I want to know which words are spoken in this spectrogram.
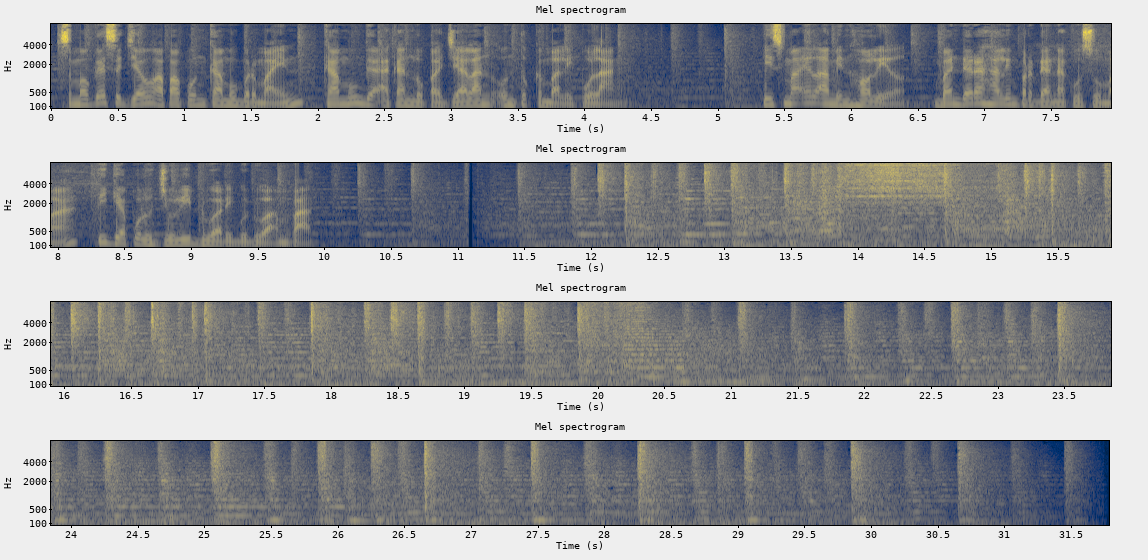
Semoga sejauh apa pun kamu bermain, kamu gak akan lupa jalan untuk kembali pulang. Ismail Amin Holil, Bandara Halim Perdana Kusuma, 30 Juli 2024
